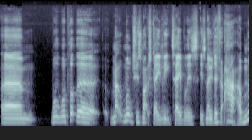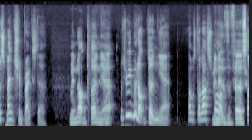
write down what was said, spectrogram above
um, we'll we'll put the Mulch's match day league table is is no different. Ah, I must mention Bragster. We're not done yet. What do you mean we're not done yet? That was the last Minute one. of the first Oh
